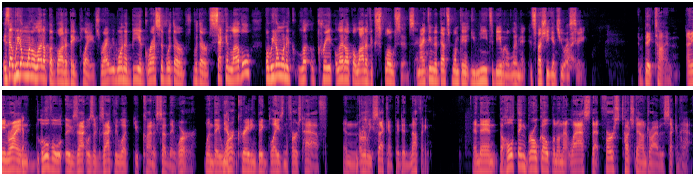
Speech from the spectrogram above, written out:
is that we don't want to let up a lot of big plays, right? We want to be aggressive with our with our second level, but we don't want to let, create let up a lot of explosives. And I think that that's one thing that you need to be able to limit, especially against USC. Right. Big time. I mean, Ryan, yeah. Louisville exact was exactly what you kind of said they were when they yeah. weren't creating big plays in the first half and early second. They did nothing, and then the whole thing broke open on that last that first touchdown drive of the second half,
